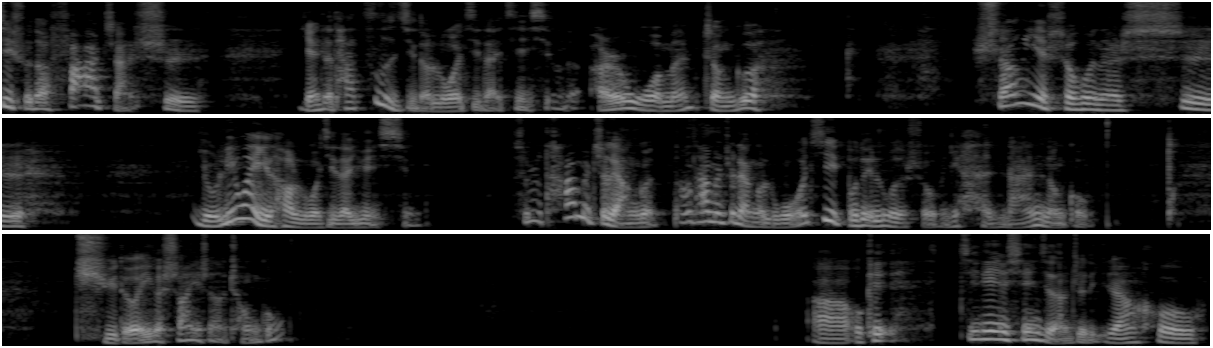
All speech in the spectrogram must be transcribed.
技术的发展是沿着它自己的逻辑在进行的，而我们整个商业社会呢，是有另外一套逻辑在运行。所以说，他们这两个，当他们这两个逻辑不对路的时候，你很难能够。取得一个商业上的成功啊，OK，今天就先讲到这里，然后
